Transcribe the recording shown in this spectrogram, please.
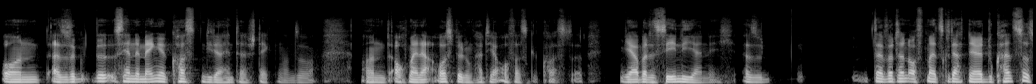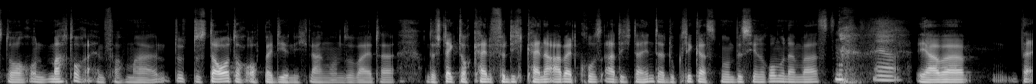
Und also das ist ja eine Menge Kosten, die dahinter stecken und so. Und auch meine Ausbildung hat ja auch was gekostet. Ja, aber das sehen die ja nicht. Also da wird dann oftmals gedacht, naja, du kannst das doch und mach doch einfach mal. Das, das dauert doch auch bei dir nicht lange und so weiter. Und da steckt doch kein, für dich keine Arbeit großartig dahinter. Du klickerst nur ein bisschen rum und dann war's. ja. ja, aber da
